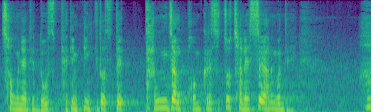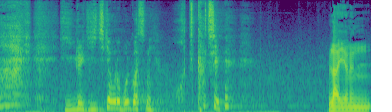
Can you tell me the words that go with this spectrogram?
청훈이한테 노스 패딩 삥 뜯었을 때 당장 범클에서 쫓아냈어야 하는 건데. 아, 이 일을 이 지경으로 몰고 왔으니 어떡하지? 라이언은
